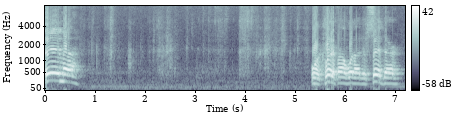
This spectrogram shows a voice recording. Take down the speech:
in uh, I want to clarify what I just said there.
